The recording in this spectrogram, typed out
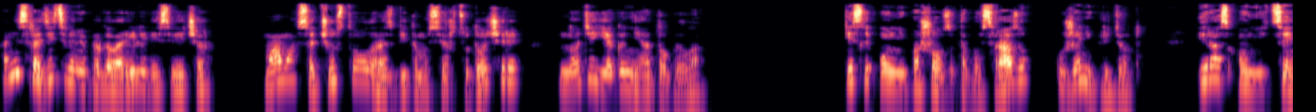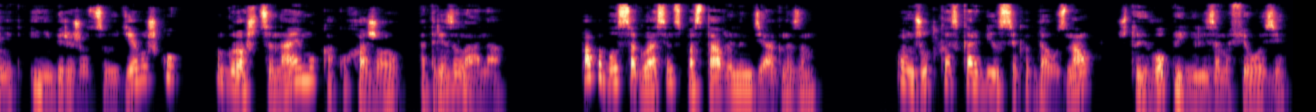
Они с родителями проговорили весь вечер. Мама сочувствовала разбитому сердцу дочери, но Диего не одобрила. Если он не пошел за тобой сразу, уже не придет. И раз он не ценит и не бережет свою девушку, грош цена ему, как ухажеру, отрезала она. Папа был согласен с поставленным диагнозом. Он жутко оскорбился, когда узнал, что его приняли за мафиози.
